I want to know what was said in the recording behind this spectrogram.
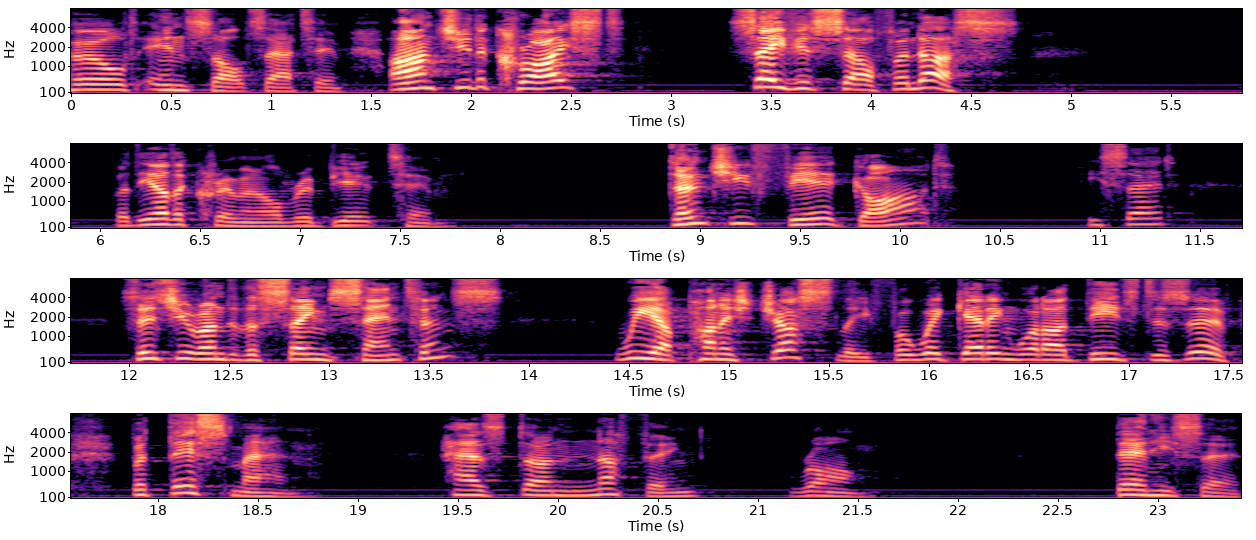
hurled insults at him. Aren't you the Christ? Save yourself and us. But the other criminal rebuked him. Don't you fear God? He said. Since you're under the same sentence, we are punished justly, for we're getting what our deeds deserve. But this man has done nothing wrong. Then he said,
